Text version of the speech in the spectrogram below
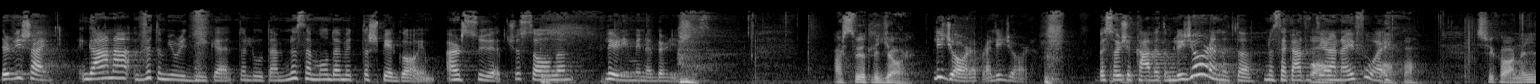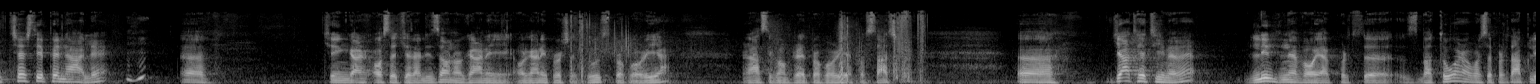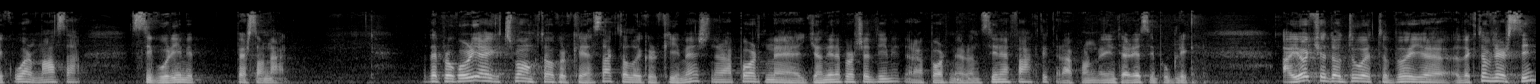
Dervishaj, Nga ana vetëm juridike, të lutem, nëse mundemi të shpjegojmë arsyet që sollën lirimin e Berishës. Arsyet ligjore. Ligjore, pra ligjore. Besoj që ka vetëm ligjore në të, nëse ka të po, tjera na i thuaj. Po, po. Shiko, në një çështje penale, mhm. që nga ose që realizon organi organi procedues, prokuroria, në rastin konkret prokuroria e posaçme. ë gjatë hetimeve lind nevoja për të zbatuar ose për të aplikuar masa sigurimi personal. Dhe prokuroria i çmon këto kërkesa, këto lloj kërkimesh në raport me gjendjen e procedimit, në raport me rëndësinë e faktit, në raport me interesin publik. Ajo që do duhet të bëjë dhe këtë vlerësim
